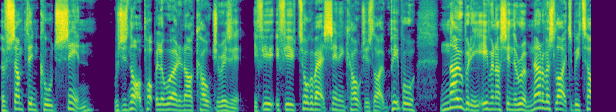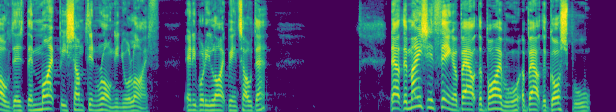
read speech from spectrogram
of something called sin, which is not a popular word in our culture, is it? If you if you talk about sin in culture, it's like people, nobody, even us in the room, none of us like to be told there, there might be something wrong in your life. Anybody like being told that? Now, the amazing thing about the Bible, about the gospel,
